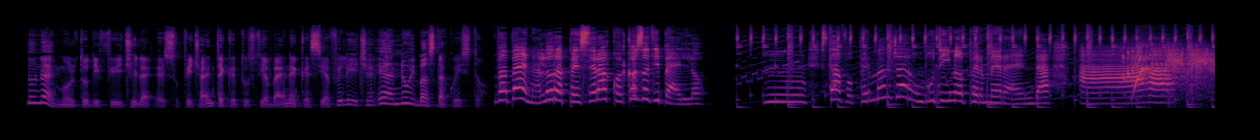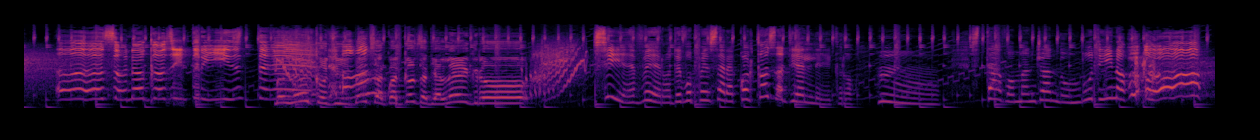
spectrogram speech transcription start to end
Non è molto difficile, è sufficiente che tu stia bene che sia felice e a noi basta questo. Va bene, allora penserò a qualcosa di bello. Mm, stavo per mangiare un budino per merenda. Ah, oh, sono così triste. Ma non così, pensa a qualcosa di allegro! Sì, è vero, devo pensare a qualcosa di allegro. Mm, stavo mangiando un budino. Oh!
